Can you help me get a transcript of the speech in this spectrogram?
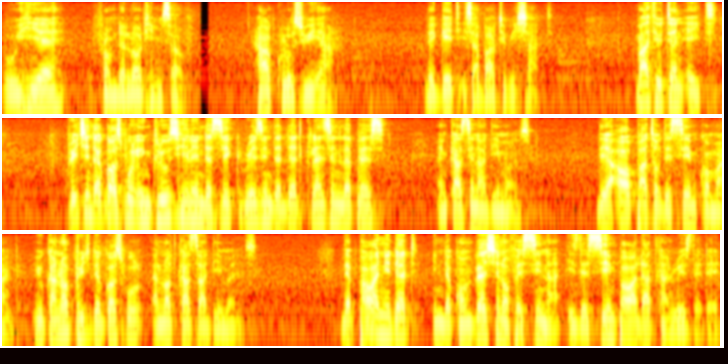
we hear from the Lord Himself how close we are. The gate is about to be shut. Matthew 10 8. Preaching the gospel includes healing the sick, raising the dead, cleansing lepers, and casting out demons. They are all part of the same command. You cannot preach the gospel and not cast out demons. The power needed in the conversion of a sinner is the same power that can raise the dead.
